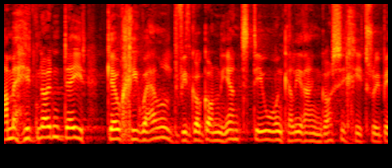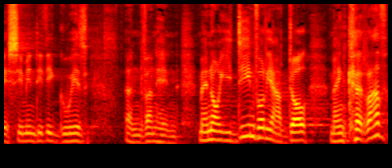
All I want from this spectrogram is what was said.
A mae hyd yn oed yn deud, gewch chi weld, fydd gogoniant diw yn cael ei ddangos i chi trwy beth sy'n mynd i ddigwydd yn fan hyn. Mae'n oedi'n foriadol, mae'n cyrraedd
